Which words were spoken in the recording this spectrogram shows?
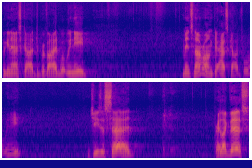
we can ask God to provide what we need. I mean, it's not wrong to ask God for what we need. Jesus said, Pray like this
